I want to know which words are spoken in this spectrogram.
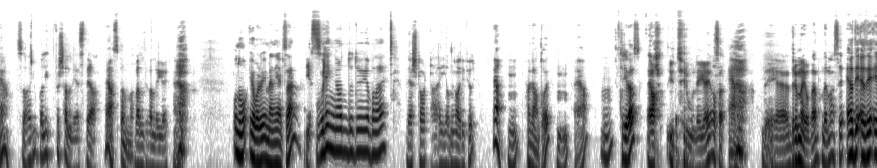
ja. Så jeg har jobba litt forskjellige steder. ja. Spennende. Veldig, veldig gøy. Og nå jobber du i Menig helse. Yes. Hvor lenge hadde du jobba der? Det starta i januar i fjor. Ja. Mm. Halvannet år? Mm. Ja. Mm. Trives? Ja, utrolig gøy, altså. Ja. Det er drømmejobben, det må jeg si. Ja, de, de, jeg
